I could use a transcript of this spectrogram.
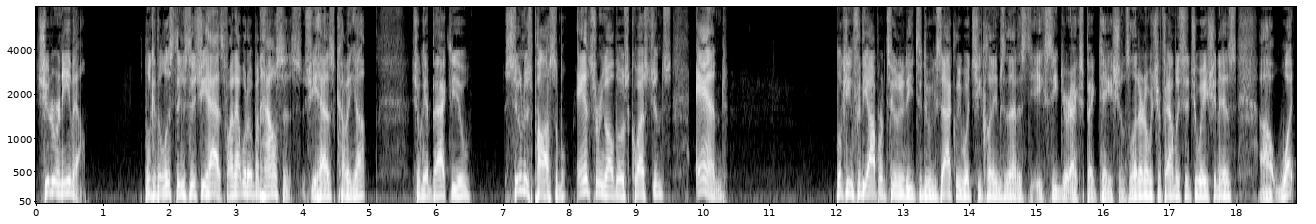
Shoot her an email. Look at the listings that she has. Find out what open houses she has coming up. She'll get back to you as soon as possible, answering all those questions and looking for the opportunity to do exactly what she claims, and that is to exceed your expectations. Let her know what your family situation is, uh, what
